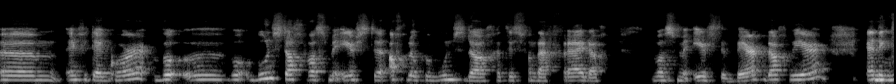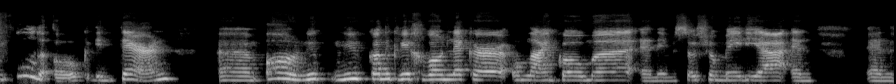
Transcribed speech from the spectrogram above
ehm, even denken hoor. Wo- eh, wo- woensdag was mijn eerste, afgelopen woensdag. Het is vandaag vrijdag. Was mijn eerste werkdag weer. En ik Mhm. voelde ook intern ehm, oh, nu, nu kan ik weer gewoon lekker online komen en in mijn social media en, en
